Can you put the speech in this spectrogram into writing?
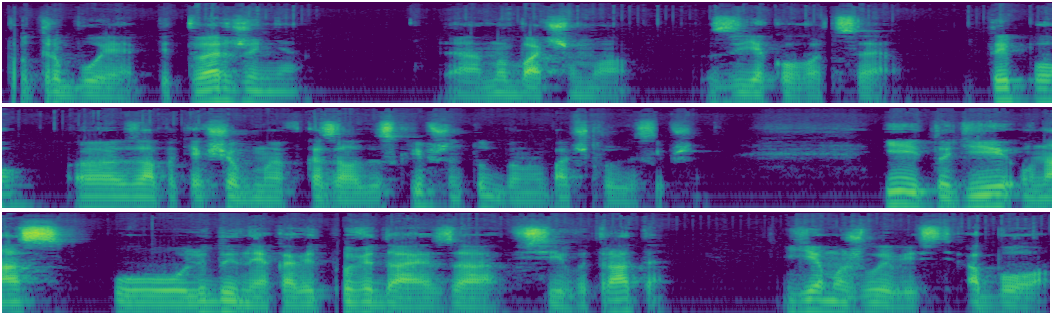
потребує підтвердження. Ми бачимо, з якого це типу е, запит. Якщо б ми вказали description, тут би ми бачили description. І тоді у нас у людини, яка відповідає за всі витрати, є можливість або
